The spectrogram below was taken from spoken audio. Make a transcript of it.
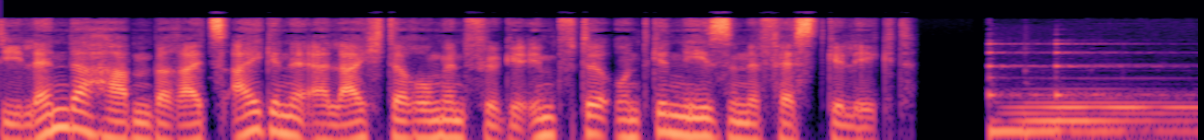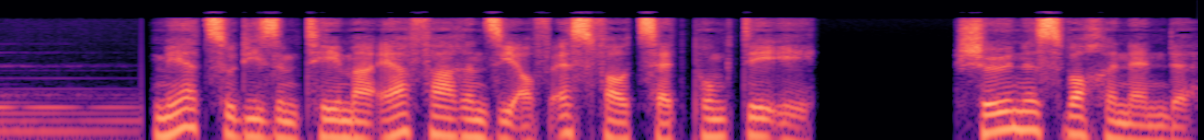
Die Länder haben bereits eigene Erleichterungen für Geimpfte und Genesene festgelegt. Mehr zu diesem Thema erfahren Sie auf svz.de. Schönes Wochenende.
